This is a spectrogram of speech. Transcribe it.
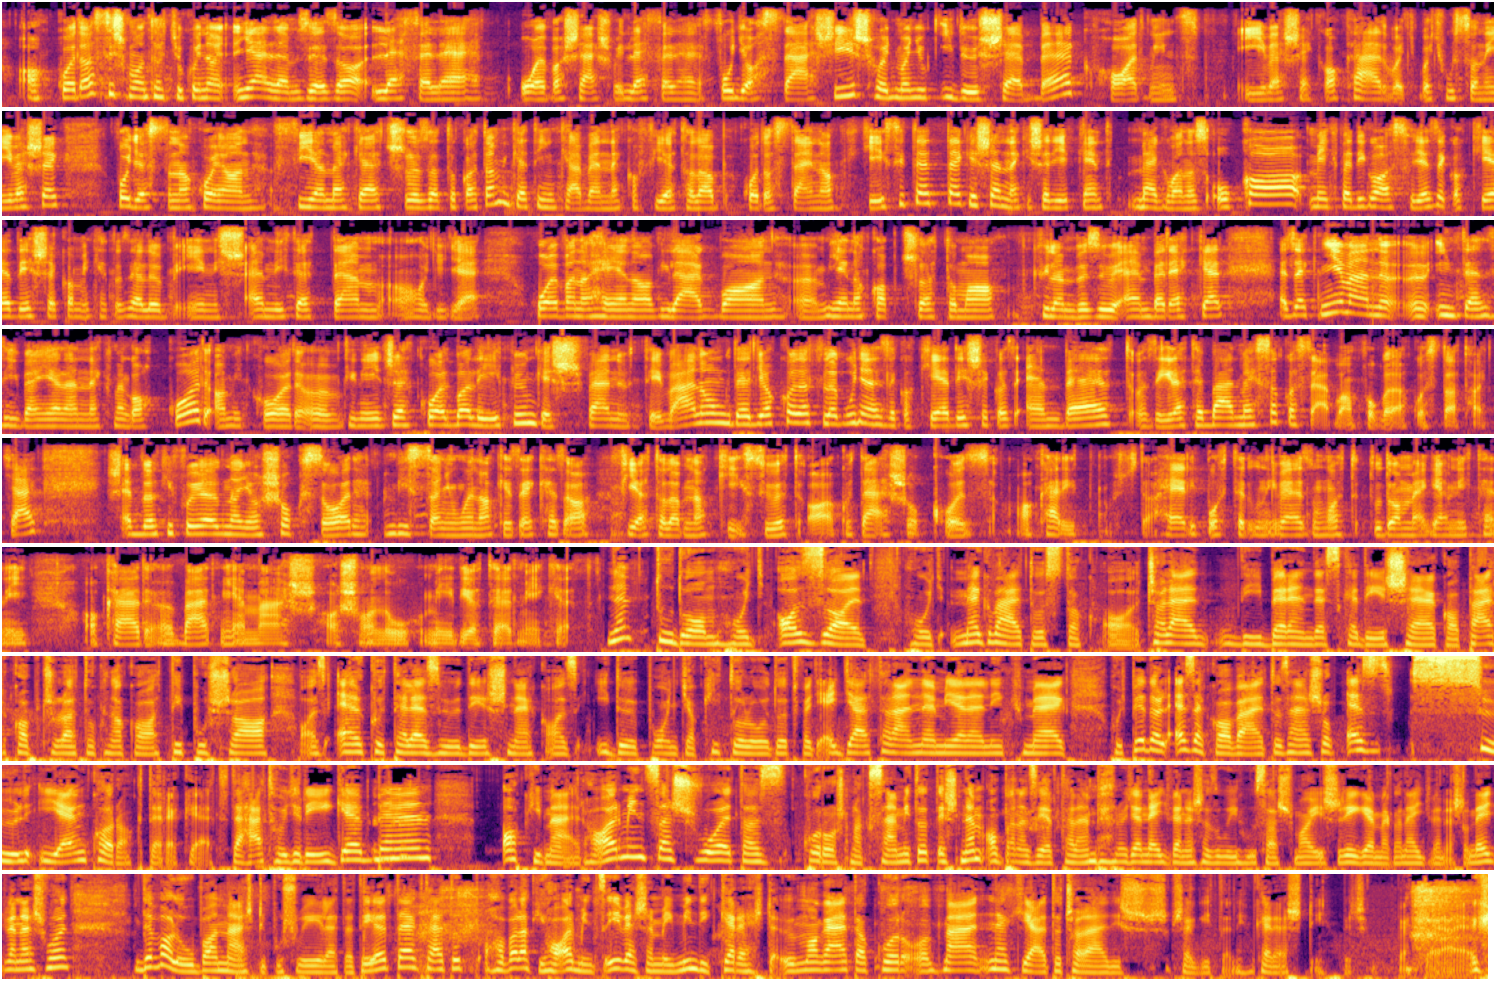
akkor azt is mondhatjuk, hogy jellemző ez a lefele olvasás, vagy lefele fogyasztás is, hogy mondjuk idősebbek, 30 évesek akár, vagy, vagy 20 évesek fogyasztanak olyan filmeket, sorozatokat, amiket inkább ennek a fiatalabb korosztálynak készítettek, és ennek is egyébként megvan az oka, mégpedig az, hogy ezek a kérdések, amiket az előbb én is említettem, hogy ugye hol van a helyen a világban, milyen a kapcsolatom a különböző emberekkel, ezek nyilván intenzíven jelennek meg akkor, amikor tinédzserkorba lépünk és felnőtté válunk, de gyakorlatilag ugyanezek a kérdések az embert, az élete bármely bármely szakaszában foglalkoztathatják, és ebből kifolyólag nagyon sokszor visszanyúlnak ezekhez a fiatalabbnak készült alkotásokhoz. Akár itt most a Harry Potter univerzumot tudom megemlíteni, akár bármilyen más hasonló médiaterméket. Nem tudom, hogy azzal, hogy megváltoztak a családi berendezkedések, a párkapcsolatoknak a típusa, az elköteleződésnek az időpontja kitolódott, vagy egyáltalán nem jelenik meg, hogy például ezek a változások, ez szül ilyen karaktereket. Tehát, hogy régebben aki már 30-as volt, az korosnak számított, és nem abban az értelemben, hogy a 40-es az új 20-as ma is, régen meg a 40-es a 40-es volt, de valóban más típusú életet éltek, tehát ott, ha valaki 30 évesen még mindig kereste önmagát, akkor ott már nekiállt a család is segíteni, keresti, és megtalálják.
